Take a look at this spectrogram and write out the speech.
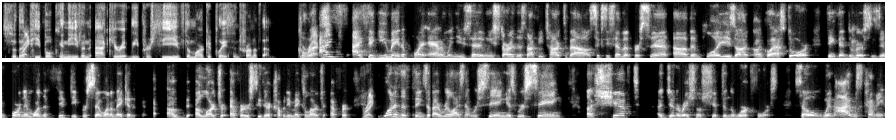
so that Right. people can even accurately perceive the marketplace in front of them. Correct Well, I, I think you made a point, Adam, when you said it, when you started this off, you talked about 67% of employees on, on Glassdoor think that Mhm. diversity is important, and more than 50% want to make it a, a larger effort or see their company make a larger effort. Right. One of the things that I realize that we're seeing is we're seeing a shift, a generational shift in the workforce. So when I was coming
